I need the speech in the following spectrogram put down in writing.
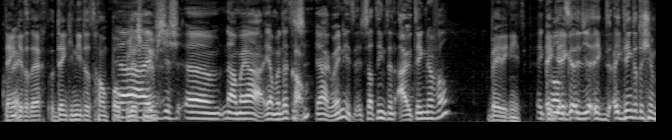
Denk je dat echt? Denk je niet dat het gewoon populisme ja, is? eventjes, ehm, nou, maar ja, ja, maar dat is, ja, ik weet niet. Is dat niet een uiting daarvan? Weet ik niet. Ik Ik, want- ik, ik, ik, ik denk dat als je,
